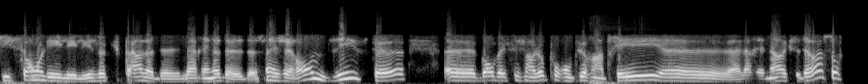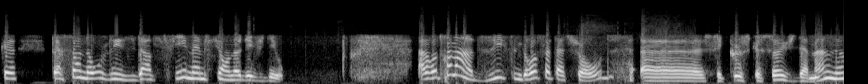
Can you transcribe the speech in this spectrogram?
qui sont les, les, les occupants là, de l'aréna de, de Saint-Jérôme, disent que euh, bon, ben ces gens-là pourront plus rentrer euh, à l'aréna, etc. Sauf que personne n'ose les identifier, même si on a des vidéos. Alors, autrement dit, c'est une grosse patate chaude. Euh, c'est plus que ça, évidemment, là.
